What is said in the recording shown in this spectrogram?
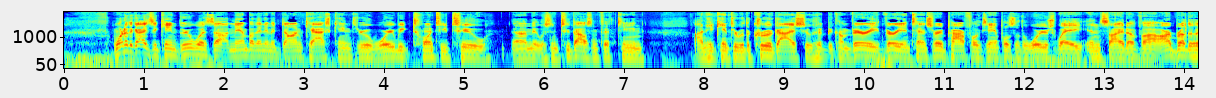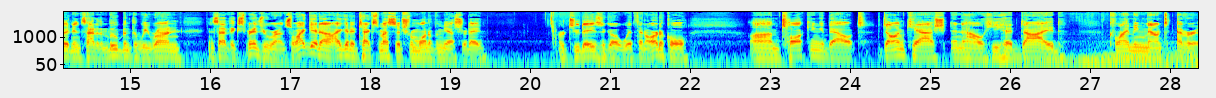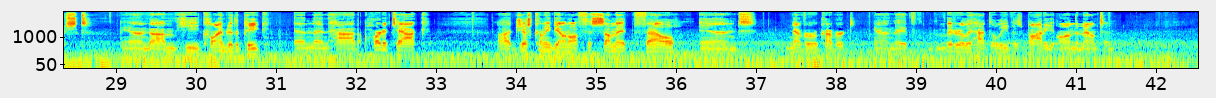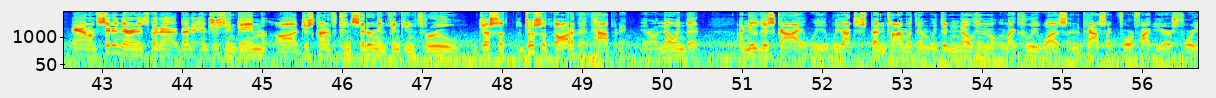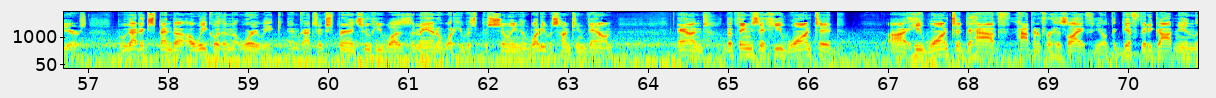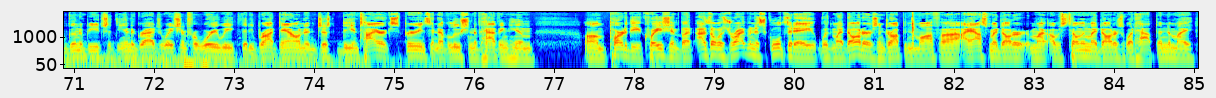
One of the guys that came through was a man by the name of Don Cash. Came through Warrior Week 22. Um, it was in 2015, and he came through with a crew of guys who have become very, very intense, very powerful examples of the Warrior's Way inside of uh, our brotherhood, inside of the movement that we run, inside the experience we run. So I get a, I get a text message from one of them yesterday or two days ago with an article um, talking about Don Cash and how he had died climbing Mount Everest. And um, he climbed to the peak and then had a heart attack, uh, just coming down off the summit, fell, and never recovered. And they've literally had to leave his body on the mountain. And I'm sitting there, and it's been a been an interesting game. Uh, just kind of considering and thinking through just a, just the thought of it happening. You know, knowing that I knew this guy. We we got to spend time with him. We didn't know him like who he was in the past like four or five years, four years. But we got to spend a, a week with him at Warrior Week and got to experience who he was as a man and what he was pursuing and what he was hunting down, and the things that he wanted. Uh, he wanted to have happen for his life. You know, the gift that he got me in Laguna Beach at the end of graduation for Warrior Week that he brought down, and just the entire experience and evolution of having him um, part of the equation. But as I was driving to school today with my daughters and dropping them off, uh, I asked my daughter, my, I was telling my daughters what happened, and my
